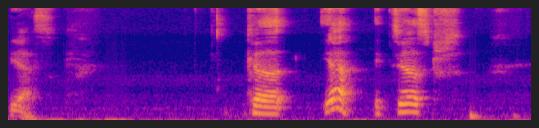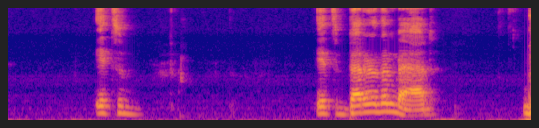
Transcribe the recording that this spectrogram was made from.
Yes, Cause yeah, it just it's it's better than bad.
